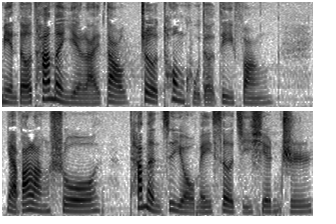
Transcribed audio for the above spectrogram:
免得他们也来到这痛苦的地方。亚巴郎说：“他们自有梅瑟及先知，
